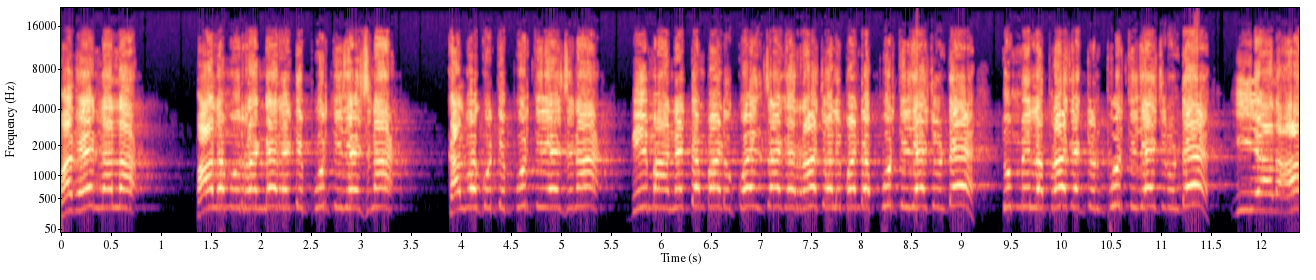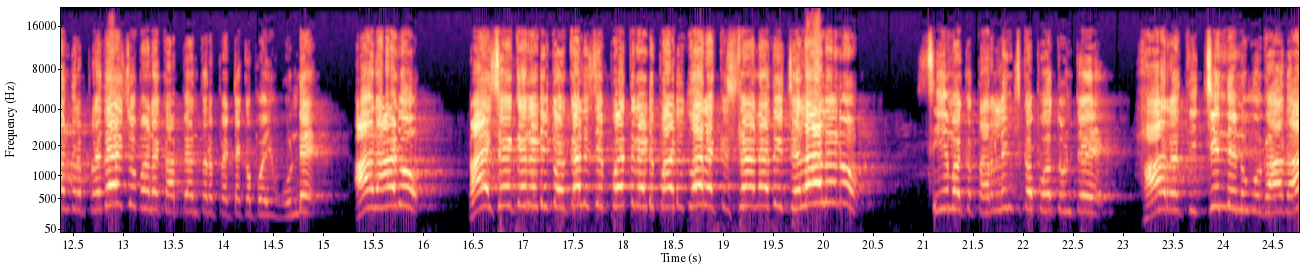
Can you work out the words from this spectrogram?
పదేళ్ళలో పాలమూరు రంగారెడ్డి పూర్తి చేసిన కల్వకుర్తి పూర్తి చేసిన భీమా నెట్టంపాడు కోయిల్ సాగర్ రాజోలి బండ పూర్తి చేసి ఉంటే తుమ్మిళ్ళ ప్రాజెక్టును పూర్తి చేసి ఉంటే ఇవాళ ఆంధ్రప్రదేశ్ మనకు అభ్యంతరం పెట్టకపోయి ఉండే. ఆనాడు రాజశేఖర రెడ్డితో కలిసి పోతిరెడ్డిపాడు ద్వారా కృష్ణానది జలాలను సీమకు తరలించకపోతుంటే హారతిచ్చింది నువ్వు కాదా?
